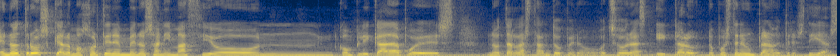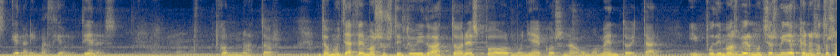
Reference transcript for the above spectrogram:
En otros, que a lo mejor tienen menos animación complicada, pues no tardas tanto, pero ocho horas. Y claro, no puedes tener un plano de tres días, que en animación no tienes con un actor. Entonces muchas veces hemos sustituido actores por muñecos en algún momento y tal. Y pudimos ver muchos vídeos que nosotros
